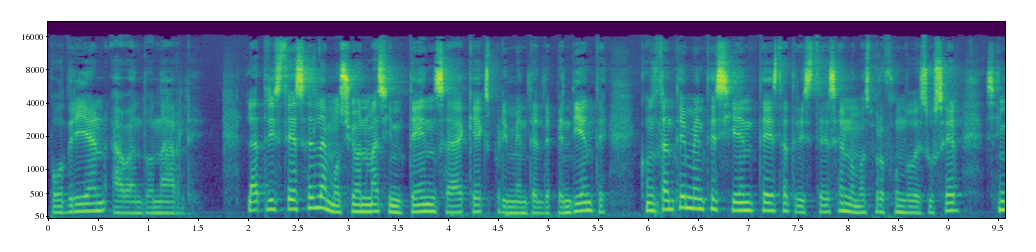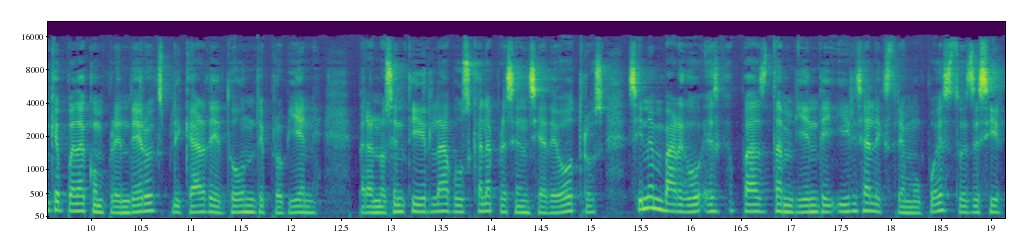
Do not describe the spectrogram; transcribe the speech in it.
podrían abandonarle. La tristeza es la emoción más intensa que experimenta el dependiente. Constantemente siente esta tristeza en lo más profundo de su ser, sin que pueda comprender o explicar de dónde proviene. Para no sentirla, busca la presencia de otros. Sin embargo, es capaz también de irse al extremo opuesto, es decir,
